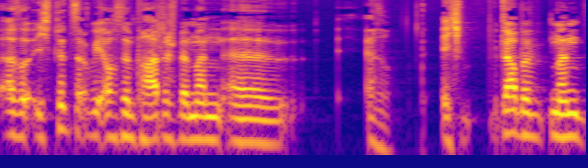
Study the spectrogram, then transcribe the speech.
also ich finde es irgendwie auch sympathisch, wenn man, äh, also ich glaube, man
